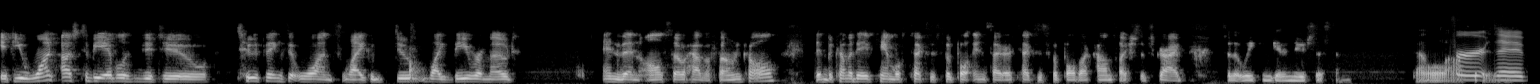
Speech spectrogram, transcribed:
if you want us to be able to do two things at once, like do like be remote and then also have a phone call, then become a Dave Campbell's Texas Football Insider at texasfootball.com slash subscribe so that we can get a new system. That will allow For to do that,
